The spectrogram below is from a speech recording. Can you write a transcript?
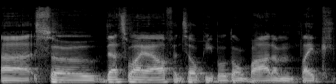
Uh, so that's why I often tell people don't bottom like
